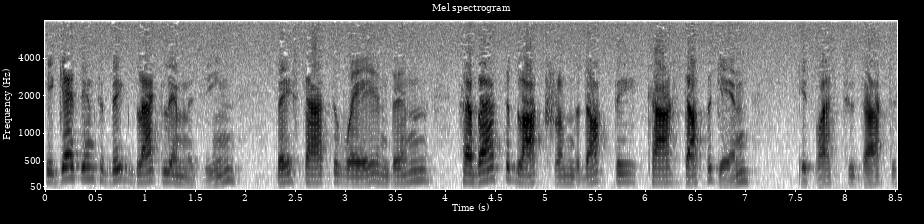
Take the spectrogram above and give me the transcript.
he get into big black limousine. They start away, and then about the block from the dock, the car stop again. It was too dark to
